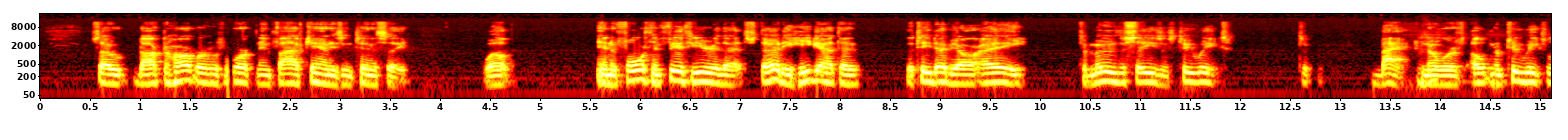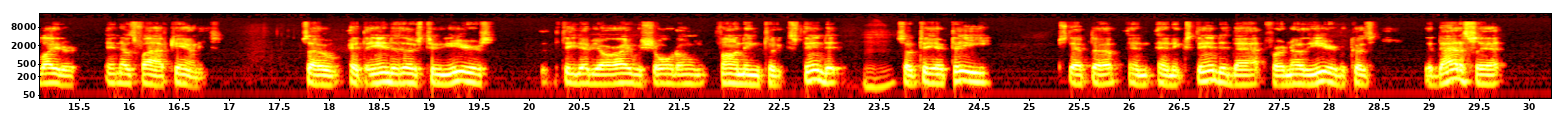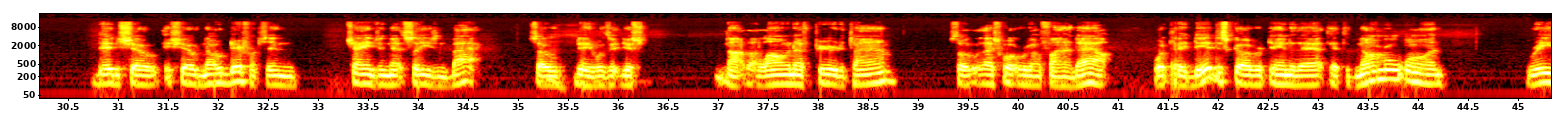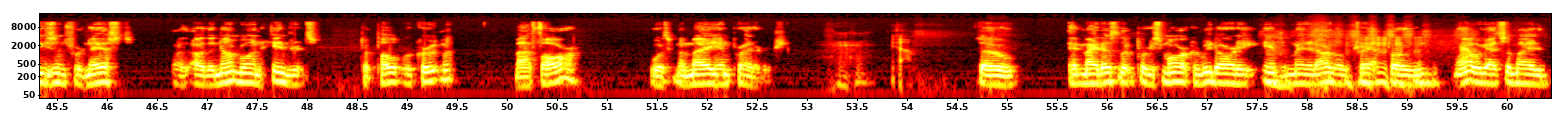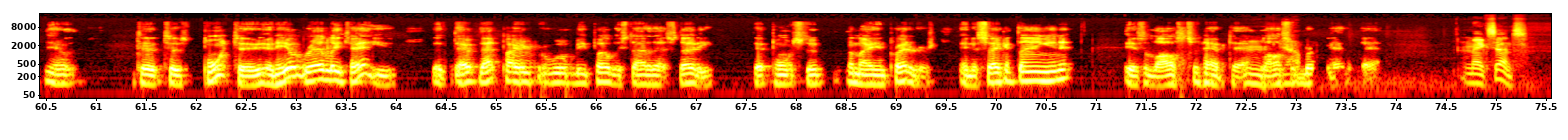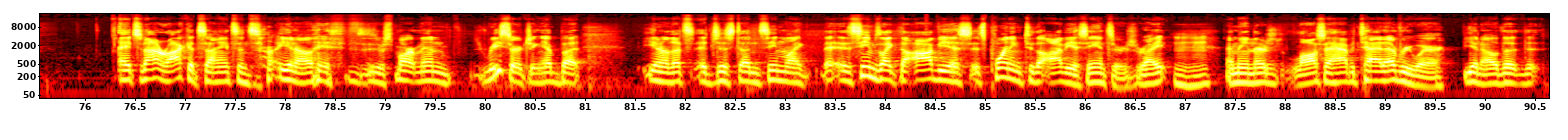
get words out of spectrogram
So Dr. Harper was working in five counties in Tennessee. Well, in the fourth and fifth year of that study, he got the, the TWRA to move the seasons two weeks to back. In other words, open them two weeks later in those five counties. So at the end of those two years, the TWRA was short on funding to extend it. Mm-hmm. So TFT stepped up and, and extended that for another year because the data set didn't show it showed no difference in changing that season back. So hmm. did, was it just not a long enough period of time? So that's what we're going to find out. What they did discover at the end of that that the number one reason for nest or, or the number one hindrance to poult recruitment by far was mammalian predators. Yeah. So it made us look pretty smart because we'd already implemented our little trap program. Now we got somebody, to, you know, to, to point to, and he'll readily tell you that, that that paper will be published out of that study that points to mammalian predators. And the second thing in it is loss of habitat, Mm, loss of bird habitat. Makes sense. It's not rocket science, and so- you know there's smart men researching it, but you know that's it. Just doesn't seem like it seems like the obvious. It's pointing to the obvious answers, right? Mm-hmm. I mean, there's loss of habitat everywhere. You know the the.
